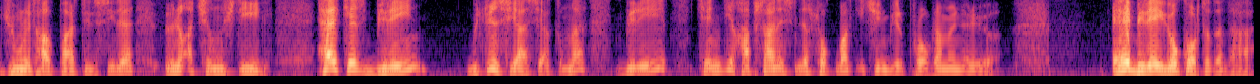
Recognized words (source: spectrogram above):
Cumhuriyet Halk Partilisiyle önü açılmış değil. Herkes bireyin bütün siyasi akımlar bireyi kendi hapishanesinde sokmak için bir program öneriyor. E-birey yok ortada daha.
